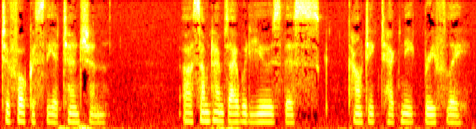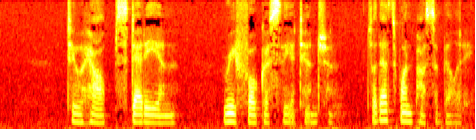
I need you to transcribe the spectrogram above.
to focus the attention. Uh, sometimes I would use this counting technique briefly to help steady and refocus the attention. So that's one possibility.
